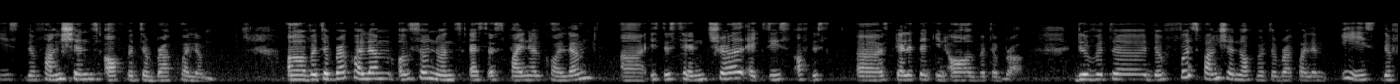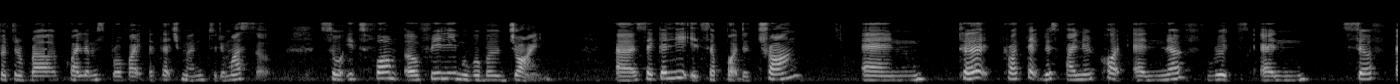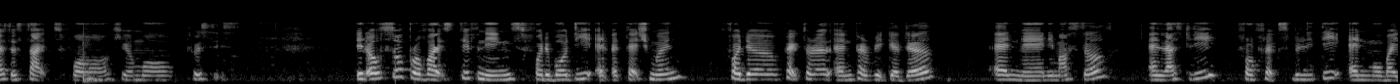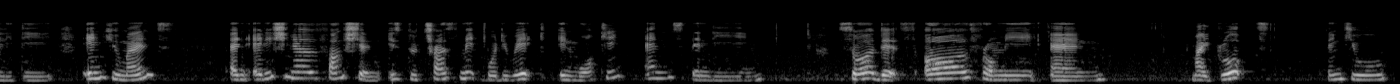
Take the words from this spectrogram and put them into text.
is the functions of vertebral column. Uh, vertebral column, also known as a spinal column, uh, is the central axis of the uh, skeleton in all vertebra. The, verte the first function of vertebral column is the vertebral columns provide attachment to the muscle. So it's form a freely movable joint. Uh, secondly, it support the trunk. And third, protect the spinal cord and nerve roots and serve as a site for hematosis. It also provides stiffenings for the body and attachment for the pectoral and pelvic girdle and many muscles. And lastly, for flexibility and mobility. In humans, an additional function is to transmit body weight in walking and standing. So that's all from me and my group. Thank you.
